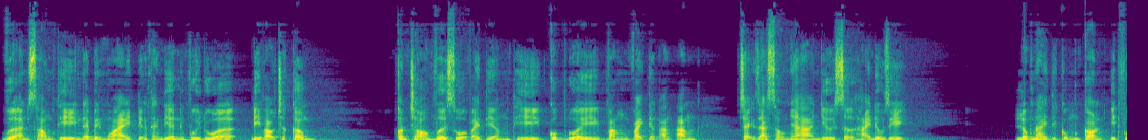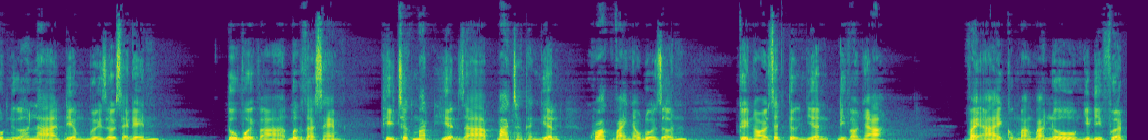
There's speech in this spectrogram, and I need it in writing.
Vừa ăn xong thì ngay bên ngoài tiếng thanh niên vui đùa đi vào trước cổng. Con chó vừa sủa vài tiếng thì cúp đuôi văng vài tiếng ăng ăng, chạy ra sau nhà như sợ hãi điều gì. Lúc này thì cũng còn ít phút nữa là điểm 10 giờ sẽ đến. Tú vội vã bước ra xem, thì trước mắt hiện ra ba chàng thanh niên khoác vai nhau đùa giỡn, cười nói rất tự nhiên đi vào nhà. Vài ai cũng mang ba lô như đi phượt.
